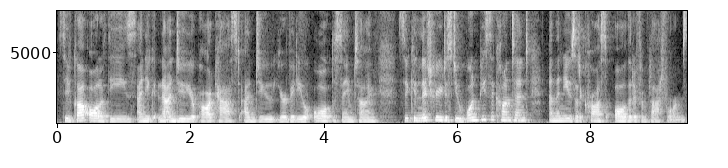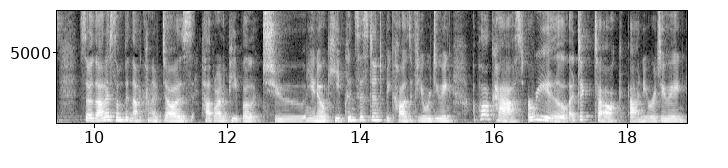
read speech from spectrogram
So you've got all of these and you can and do your podcast and do your video all at the same time. So you can literally just do one piece of content and then use it across all the different platforms. So that is something that kind of does help a lot of people to, you know, keep consistent because if you were doing a podcast, a reel, a TikTok, and you were doing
